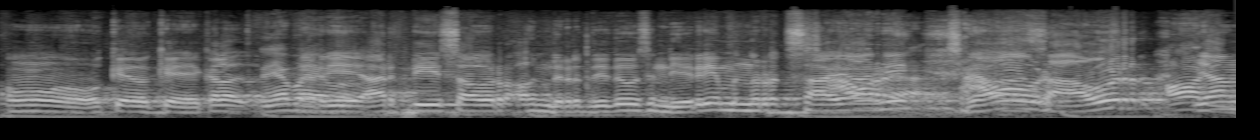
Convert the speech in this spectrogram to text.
oh, oke oke kalau Iya, Pak, dari Pak. arti sahur on the road itu sendiri menurut saya Sahur nih ya? ya, Sahur. sahur On. yang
